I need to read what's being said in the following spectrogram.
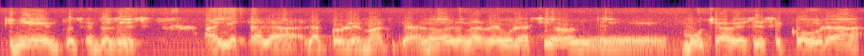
500, entonces ahí está la, problemática. no haber una regulación, eh, muchas veces se cobra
